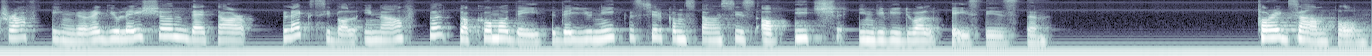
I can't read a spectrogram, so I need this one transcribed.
crafting regulation that are flexible enough to accommodate the unique circumstances of each individual cases. For example,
